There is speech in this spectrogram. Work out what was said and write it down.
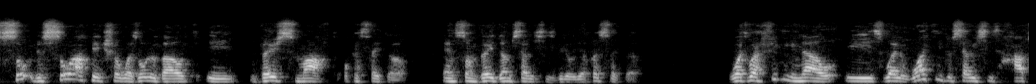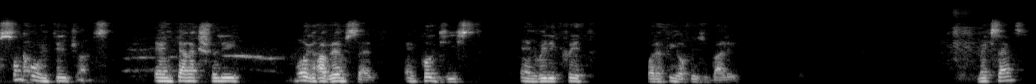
So the SOA architecture was all about a very smart orchestrator and some very dumb services below the orchestrator. What we're thinking now is, well, what if the services have some core intelligence and can actually choreograph themselves and coexist and really create what I think of as value. Make sense?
